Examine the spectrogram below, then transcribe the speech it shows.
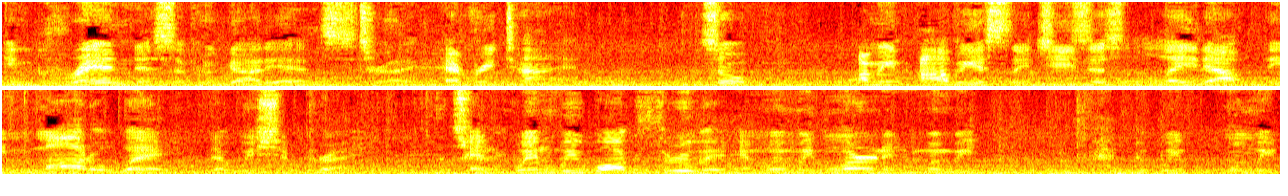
and grandness of who God is. That's right. Every time. So I mean, obviously Jesus laid out the model way that we should pray. That's and right. when we walk through it and when we learn it and when we, we when we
